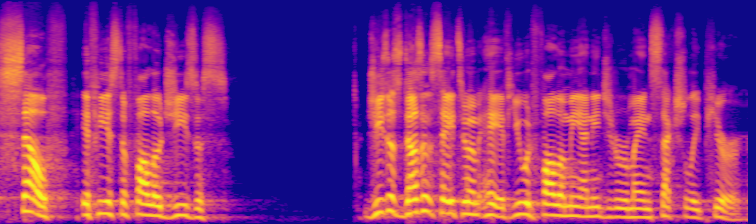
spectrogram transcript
self if he is to follow Jesus. Jesus doesn't say to him, Hey, if you would follow me, I need you to remain sexually pure.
